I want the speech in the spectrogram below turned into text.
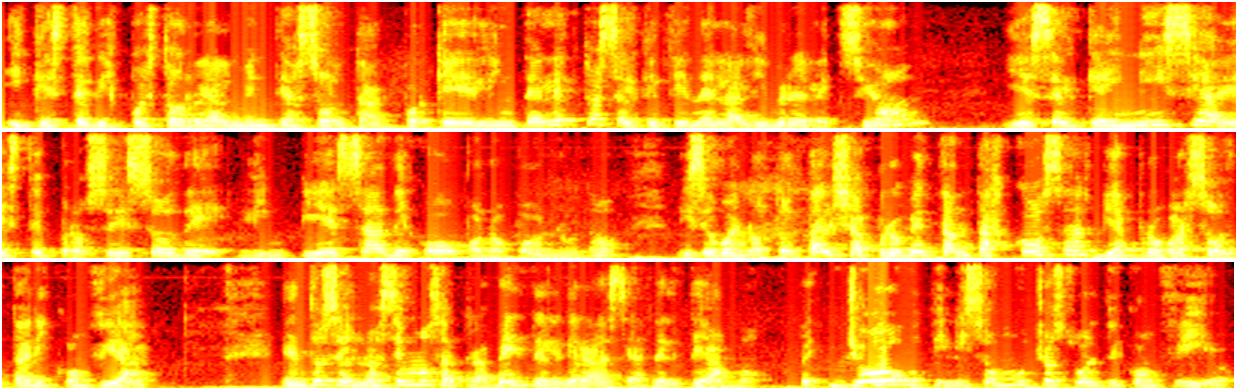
y que esté dispuesto realmente a soltar, porque el intelecto es el que tiene la libre elección y es el que inicia este proceso de limpieza de Ho'oponopono, ¿no? Dice, bueno, total, ya probé tantas cosas, voy a probar soltar y confiar. Entonces lo hacemos a través del gracias, del te amo. Yo utilizo mucho suelto y confío.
